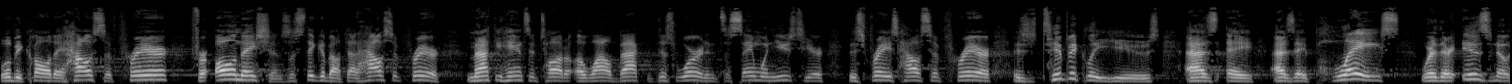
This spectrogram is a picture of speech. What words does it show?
will be called a house of prayer for all nations. Let's think about that. House of prayer. Matthew Hansen taught a while back that this word, and it's the same one used here, this phrase house of prayer is typically used as a, as a place where there is no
